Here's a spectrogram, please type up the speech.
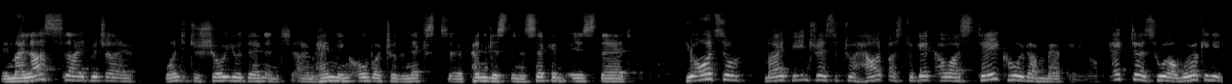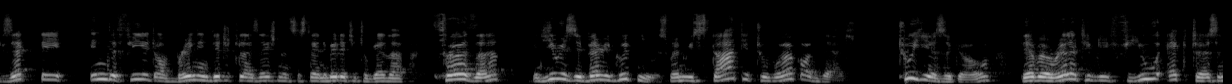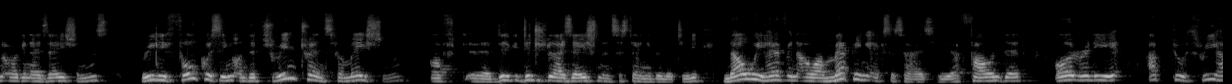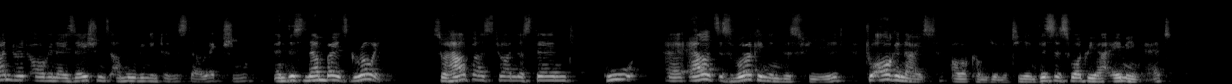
And my last slide, which I wanted to show you then, and I'm handing over to the next uh, panelist in a second, is that you also might be interested to help us to get our stakeholder mapping of actors who are working exactly in the field of bringing digitalization and sustainability together further. And here is the very good news. When we started to work on that two years ago, there were relatively few actors and organizations really focusing on the twin transformation of uh, digitalization and sustainability. Now we have in our mapping exercise here found that already up to 300 organizations are moving into this direction and this number is growing. So help us to understand who uh, else is working in this field to organize our community. And this is what we are aiming at.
